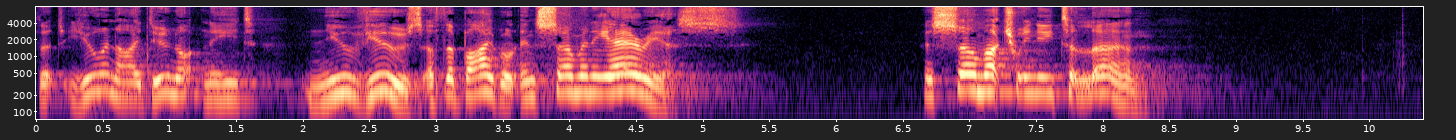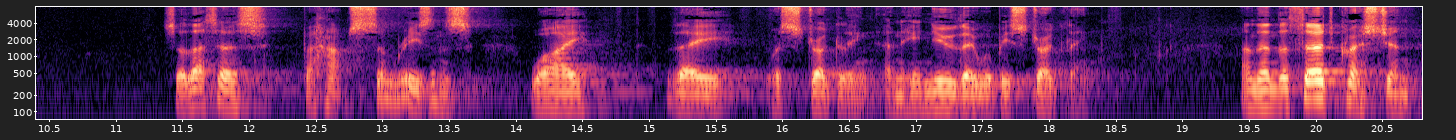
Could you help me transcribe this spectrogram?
that you and I do not need new views of the Bible in so many areas. There's so much we need to learn. So that is perhaps some reasons why they were struggling, and he knew they would be struggling. And then the third question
